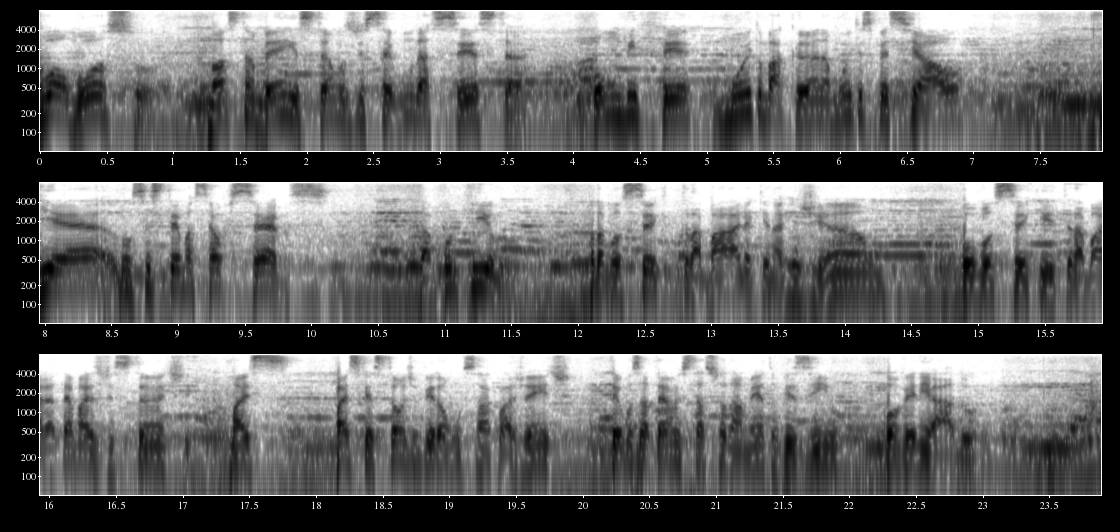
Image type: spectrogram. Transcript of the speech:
No almoço, nós também estamos de segunda a sexta com um buffet muito bacana, muito especial, que é no sistema self-service, tá por quilo. Para você que trabalha aqui na região, ou você que trabalha até mais distante, mas faz questão de vir almoçar com a gente, temos até um estacionamento vizinho conveniado.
